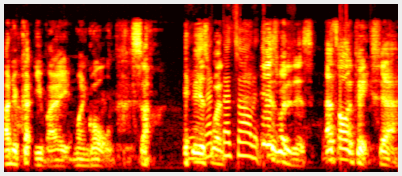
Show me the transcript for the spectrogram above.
undercut you by one gold. So it Yeah, is that- what that's all it it is what it is. That's all it takes. Yeah.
